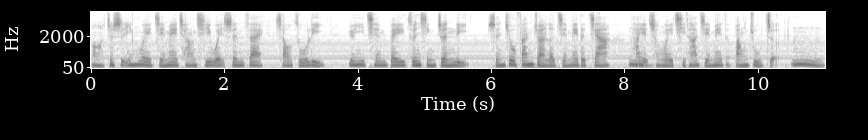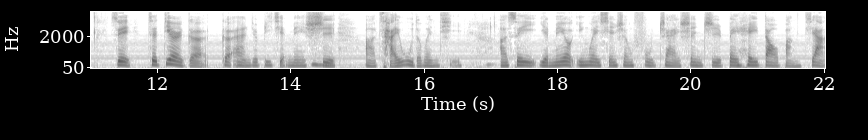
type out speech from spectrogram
啊，这是因为姐妹长期委身在小组里，愿意谦卑遵行真理，神就翻转了姐妹的家，她也成为其他姐妹的帮助者。嗯，所以这第二个个案就 B 姐妹是啊、嗯呃、财务的问题。啊，所以也没有因为先生负债，甚至被黑道绑架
